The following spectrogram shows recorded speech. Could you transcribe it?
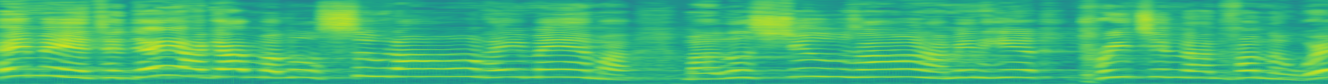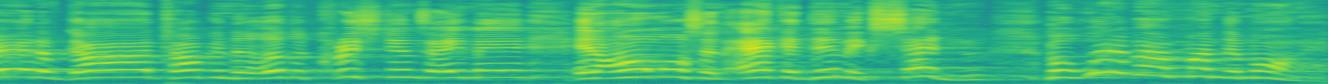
Amen. Today I got my little suit on. Amen. My, my little shoes on. I'm in here preaching from the Word of God, talking to other Christians. Amen. In almost an academic setting. But what about Monday morning?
